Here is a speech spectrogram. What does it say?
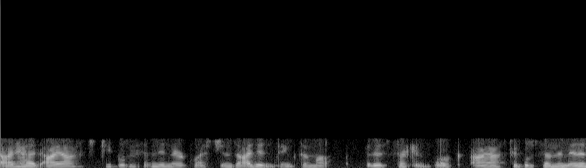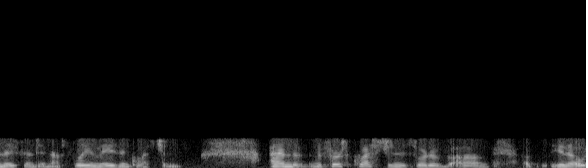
I had I asked people to send in their questions. I didn't think them up for this second book. I asked people to send them in, and they sent in absolutely amazing questions. And the, first question is sort of, um, you know,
